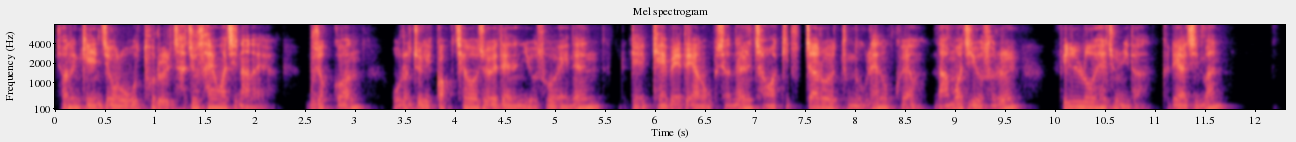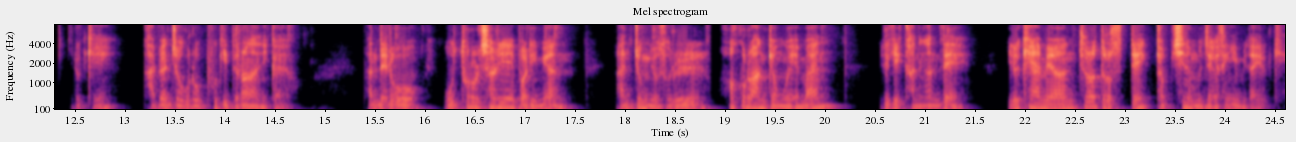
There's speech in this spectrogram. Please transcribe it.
저는 개인적으로 오토를 자주 사용하진 않아요. 무조건 오른쪽에 꽉 채워줘야 되는 요소에는 이렇게 갭에 대한 옵션을 정확히 숫자로 등록을 해놓고요. 나머지 요소를 필로 해줍니다. 그래야지만 이렇게 가변적으로 폭이 늘어나니까요. 반대로 오토로 처리해버리면 안쪽 요소를 허그로 한 경우에만 이렇게 가능한데 이렇게 하면 줄어들었을 때 겹치는 문제가 생깁니다. 이렇게.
